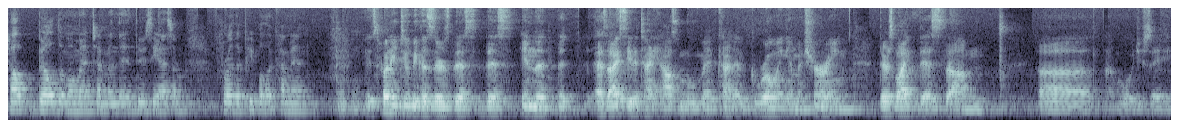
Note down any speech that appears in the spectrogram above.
help build the momentum and the enthusiasm for the people that come in. It's funny too because there's this this in the, the as I see the tiny house movement kind of growing and maturing. There's like this. Um, uh, what would you say?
